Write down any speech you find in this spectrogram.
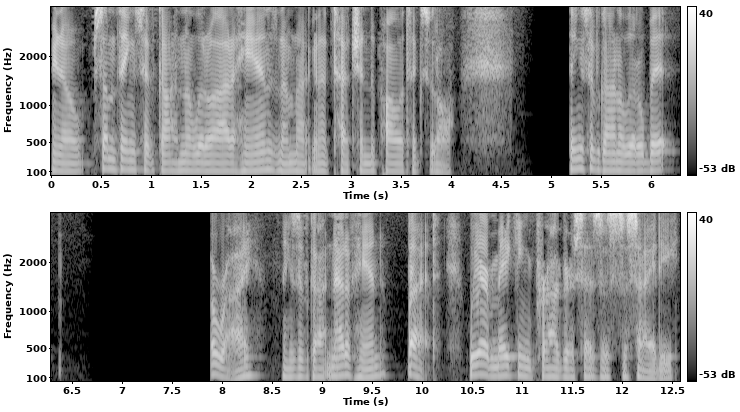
You know, some things have gotten a little out of hand and I'm not going to touch into politics at all. Things have gone a little bit awry. Things have gotten out of hand, but we are making progress as a society.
